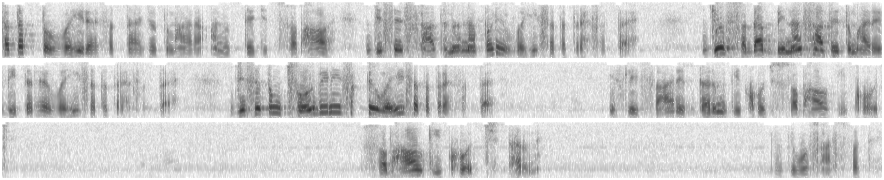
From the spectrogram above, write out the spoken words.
सतत तो वही रह सकता है जो तुम्हारा अनुत्तेजित स्वभाव है। जिसे साधना ना पड़े, वही सतत रह सकता है। जो सदा बिना साधे तुम्हारे भीतर है, वही सतत रह सकता है। जिसे तुम छोड़ भी नहीं सकते, वही सतत रह सकता है। इसलिए सारे धर्म की खोज, स्वभाव की खोज। स्वभाव की खोज धर्म है, क्योंकि वो शाश्वत है।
